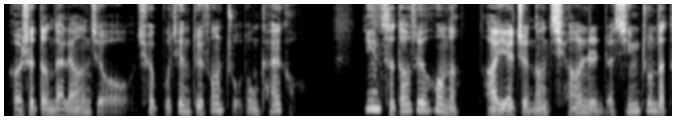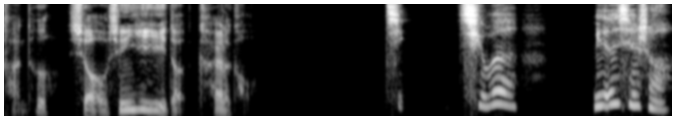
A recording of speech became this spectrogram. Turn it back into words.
可是等待良久，却不见对方主动开口，因此到最后呢？他也只能强忍着心中的忐忑，小心翼翼的开了口：“请，请问，林恩先生，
